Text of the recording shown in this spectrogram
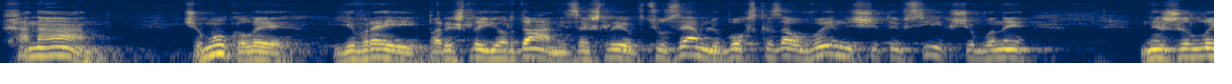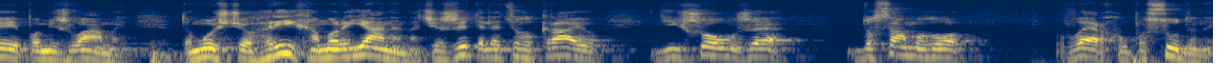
Ханаан Чому, коли євреї перейшли Йордан і зайшли в цю землю, Бог сказав винищити всіх, щоб вони не жили поміж вами. Тому що гріх аморянина чи жителя цього краю дійшов уже до самого верху посудини,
